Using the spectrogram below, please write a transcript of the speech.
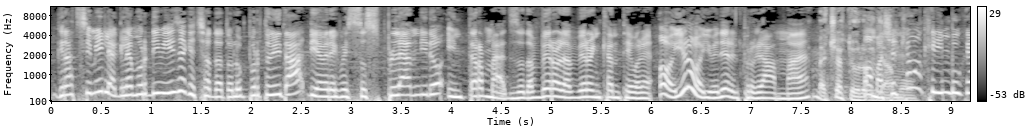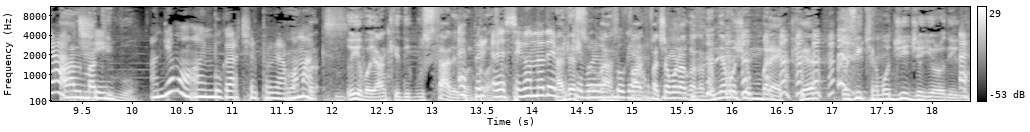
grazie mille a Glamour Divise che ci ha dato l'opportunità di avere questo splendido intermezzo, davvero davvero incantevole. Oh, io lo voglio vedere il programma, eh. Beh, certo che lo Oh, ma cerchiamo anche di imbucarci. Alma TV. Andiamo a imbucarci il programma, Ma- Max. Io voglio anche degustare Eh, per- qualcosa. eh, secondo te perché Adesso, volevo guarda, fa-? Facciamo una cosa, prendiamoci un break, così chiamo Gigi e glielo dico. Eh,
